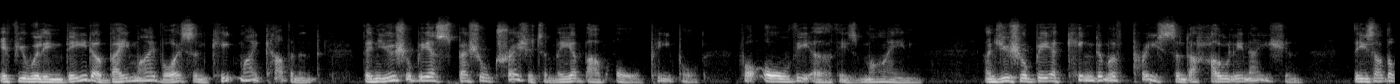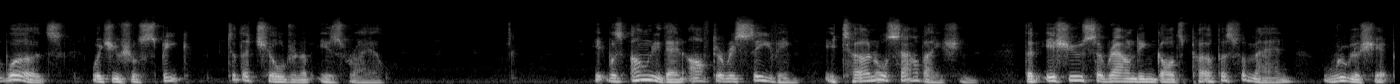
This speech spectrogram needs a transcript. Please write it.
if you will indeed obey my voice and keep my covenant, then you shall be a special treasure to me above all people, for all the earth is mine. And you shall be a kingdom of priests and a holy nation. These are the words which you shall speak to the children of Israel. It was only then after receiving eternal salvation that issues surrounding God's purpose for man, rulership,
